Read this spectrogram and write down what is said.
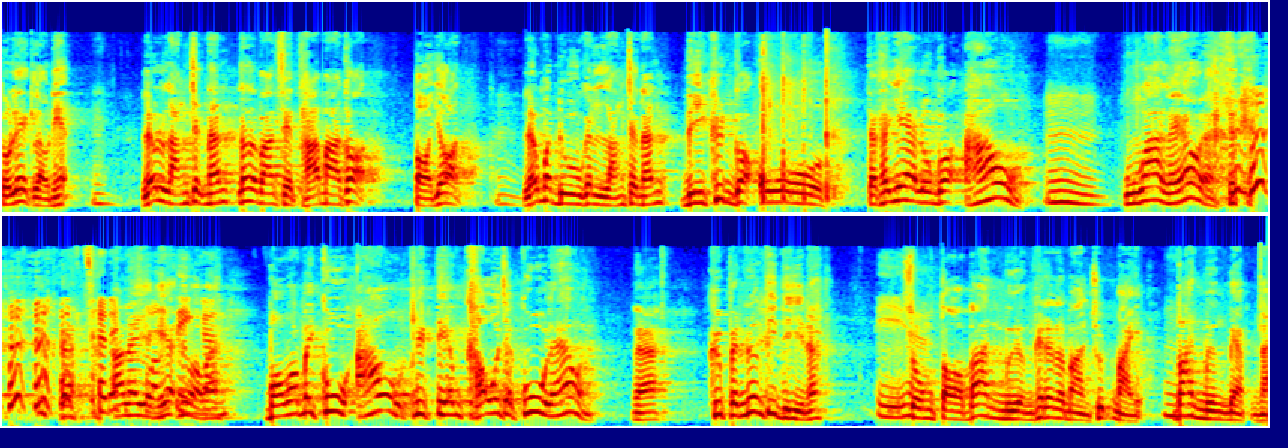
ตัวเลขเหล่านี้แล้วหลังจากนั้นรัฐบาลเศรษฐามาก็ ต่อยอด แล้วมาดูกันหลังจากนั้น ดีขึ้นก็โอ้ แต่ถ้าแย่ลงก็เอ้ากูว่าแล้วอะจะได้อะไรอย่างเงี้ยท้วงตินึงกออกไหมกันบอกว่าไม่กู้เอ้านี่เตรียมเขาจะกู้แล้วนะคือเป็นเรื่องที่ดีนะดีค่ะส่งต่อบ้านเมืองให้รัฐบาลชุดใหม่ บ้านเมืองแบบไหน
